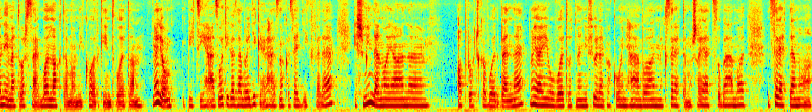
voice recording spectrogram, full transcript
Németországban laktam, amikor kint voltam. Nagyon pici ház volt, igazából egy ikerháznak az egyik fele, és minden olyan aprócska volt benne. Olyan jó volt ott lenni, főleg a konyhában, meg szerettem a saját szobámat, szerettem a,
